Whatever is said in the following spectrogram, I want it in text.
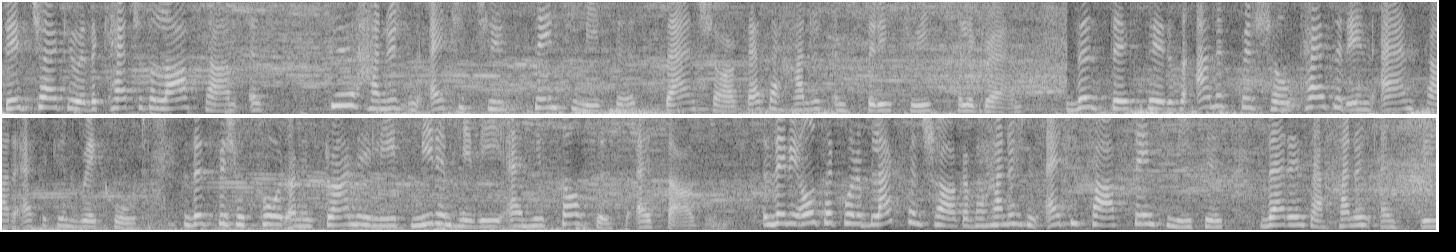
Dave Chaku with a catch of a lifetime, a 282 centimeters sand shark, that's 133 kilograms. This Dave said is an unofficial KZN and South African record. This fish was caught on his Grande Elite medium heavy and his Saltist 8000. And then he also caught a blackfin shark of 185 centimeters, that is 103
